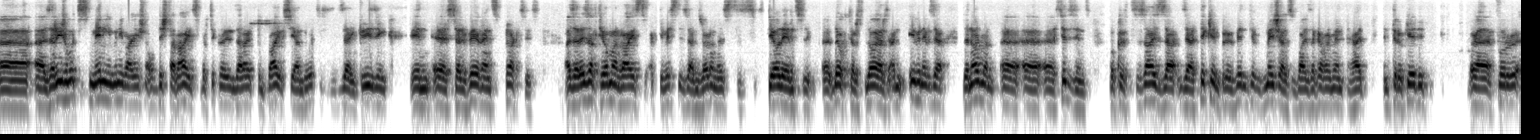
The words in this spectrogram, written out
Uh, uh, the region witnesses many many violations of digital rights, particularly the right to privacy, and witnesses the increasing in uh, surveillance practices. As a result, human rights activists and journalists, students, uh, doctors, lawyers, and even if the, the normal uh, uh, citizens who criticize the, the taking preventive measures by the government had interrogated for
